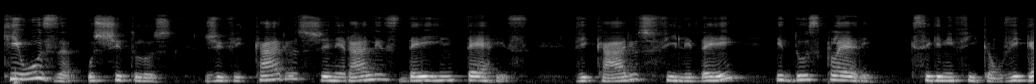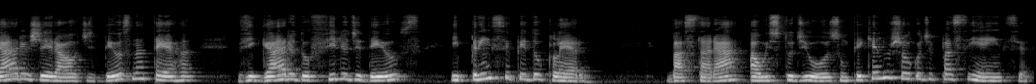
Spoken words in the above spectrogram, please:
que usa os títulos de Vicarius Generalis Dei in Terris, Vicarius Filii Dei e Dus Cleri, que significam Vigário Geral de Deus na Terra, Vigário do Filho de Deus e Príncipe do Clero, Bastará ao estudioso um pequeno jogo de paciência,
